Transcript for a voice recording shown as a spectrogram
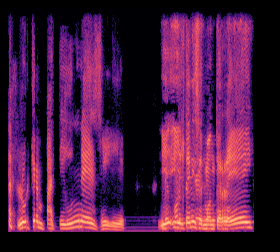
lucha en patines y. Y, y el tenis en Monterrey,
